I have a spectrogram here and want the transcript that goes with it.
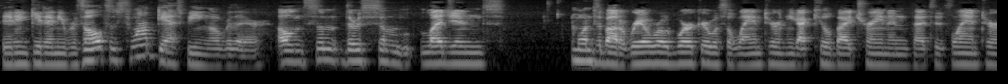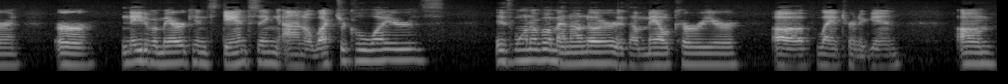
they didn't get any results of swamp gas being over there. Oh, and some there's some legends. One's about a railroad worker with a lantern. He got killed by a train, and that's his lantern. Or Native Americans dancing on electrical wires is one of them, and another is a mail courier uh, lantern again. Um,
